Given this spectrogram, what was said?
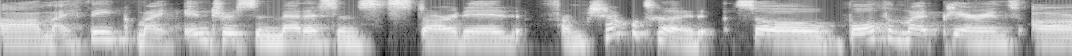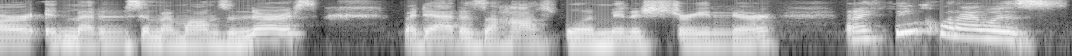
Um, I think my interest in medicine started from childhood. So both of my parents are in medicine. My mom's a nurse, my dad is a hospital administrator. And I think when I was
